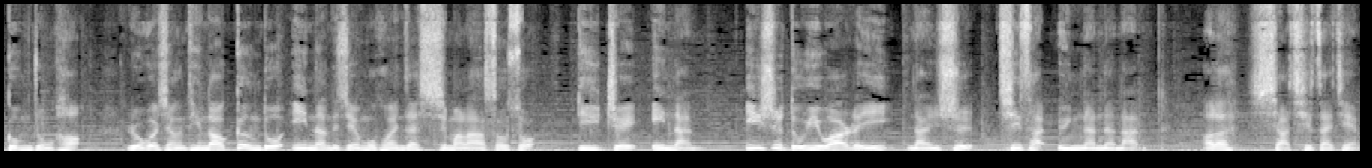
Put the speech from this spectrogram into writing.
公众号。如果想听到更多一南的节目，欢迎在喜马拉雅搜索 DJ 一南。一是独一无二的一，南是七彩云南的南。好了，下期再见。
